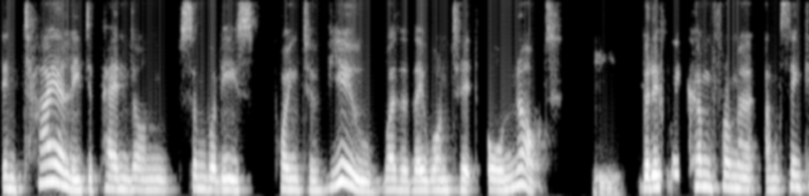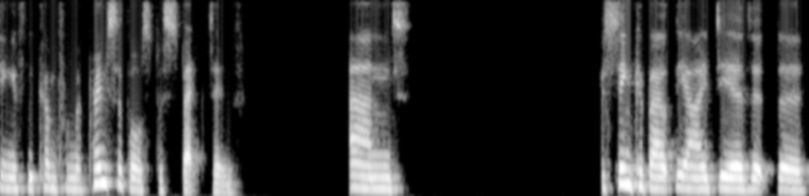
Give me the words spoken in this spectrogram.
entirely depend on somebody's point of view, whether they want it or not. Mm. But if we come from a, I'm thinking if we come from a principles perspective and think about the idea that the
